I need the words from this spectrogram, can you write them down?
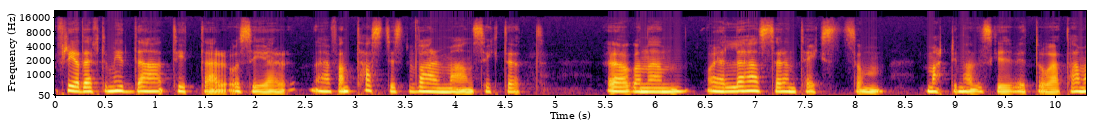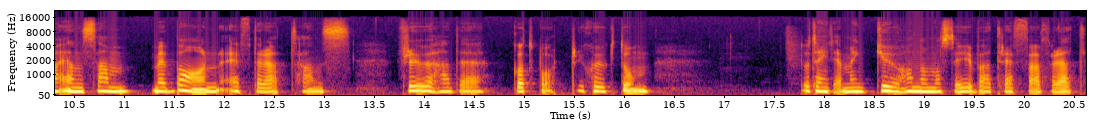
fredag eftermiddag tittar och ser det här fantastiskt varma ansiktet, ögonen och jag läser en text som Martin hade skrivit och att han var ensam med barn efter att hans fru hade gått bort i sjukdom. Då tänkte jag, men gud, honom måste jag ju bara träffa för att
